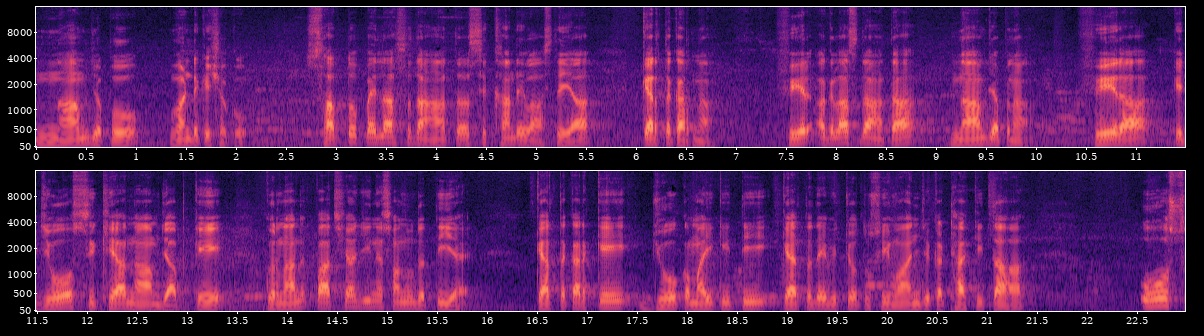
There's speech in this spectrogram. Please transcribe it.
ਨਾਮ ਜਪੋ, ਵੰਡ ਕੇ ਛਕੋ। ਸਭ ਤੋਂ ਪਹਿਲਾ ਸਿਧਾਂਤ ਸਿੱਖਾਂ ਦੇ ਵਾਸਤੇ ਆ, ਕਿਰਤ ਕਰਨਾ। ਫਿਰ ਅਗਲਾ ਸਿਧਾਂਤ ਆ, ਨਾਮ ਜਪਣਾ। ਫਿਰ ਆ ਕਿ ਜੋ ਸਿੱਖਿਆ ਨਾਮ ਜਪ ਕੇ ਗੁਰੂ ਨਾਨਕ ਪਾਤਸ਼ਾਹ ਜੀ ਨੇ ਸਾਨੂੰ ਦਿੱਤੀ ਹੈ, ਕਿਰਤ ਕਰਕੇ ਜੋ ਕਮਾਈ ਕੀਤੀ, ਕਿਰਤ ਦੇ ਵਿੱਚੋਂ ਤੁਸੀਂ ਵੰਜ ਇਕੱਠਾ ਕੀਤਾ, ਉਸ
